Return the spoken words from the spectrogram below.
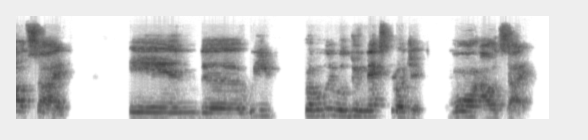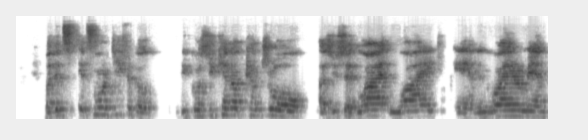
outside. And uh, we probably will do next project more outside. But it's it's more difficult because you cannot control, as you said, light, light and environment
